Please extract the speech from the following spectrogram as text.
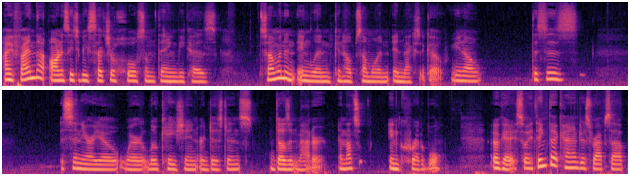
I find that honestly to be such a wholesome thing because someone in England can help someone in Mexico. You know, this is scenario where location or distance doesn't matter, and that's incredible. Okay, so I think that kind of just wraps up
